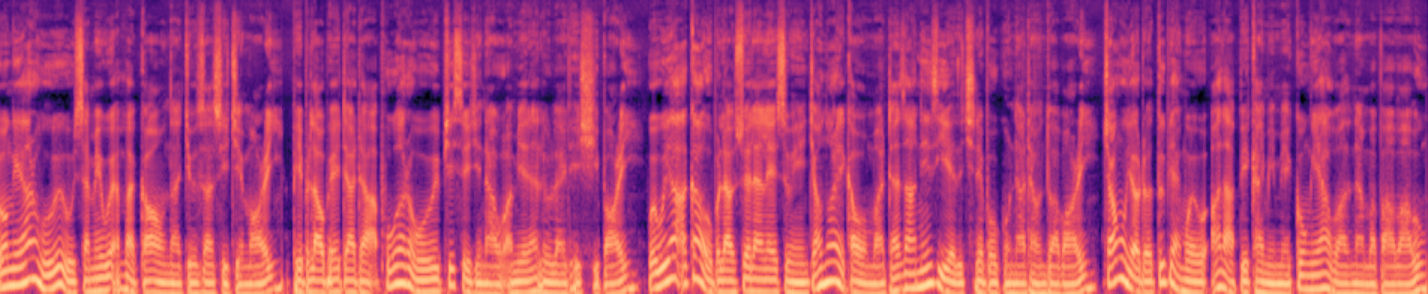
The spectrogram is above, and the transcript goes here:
ကွန်ငယ်ကတော့ဝေဝေကိုဆမ်မေဝဲအမှတ်ကောင်းအောင်သာကြိုးစားစီခြင်းပါရီအဖေဘလောက်ပဲတာတာအဖိုးကတော့ဝေဝေဖြစ်စေချင်တာကိုအမြဲတမ်းလိုလိုက်လေးရှိပါရီဝေဝေကအကောက်ကိုဘလောက်ဆွဲလန်းလဲဆိုရင်ကျောင်းသားတွေကောက်ပေါ်မှာဒန်ဆာနင်းစီရဲ့သချင်းတဲ့ပုံကိုနားထောင်သွားပါရီကျောင်းကိုရောက်တော့သူ့ပြိုင်ပွဲကိုအားလာပေးခိုင်းမိမယ်ကိုငရဝါဒနာမပါပါဘူး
